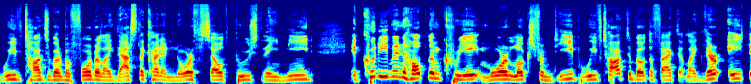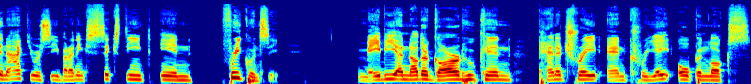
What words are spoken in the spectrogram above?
we've talked about it before, but like that's the kind of north south boost they need. It could even help them create more looks from deep. We've talked about the fact that like they're eighth in accuracy, but I think 16th in frequency. Maybe another guard who can penetrate and create open looks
